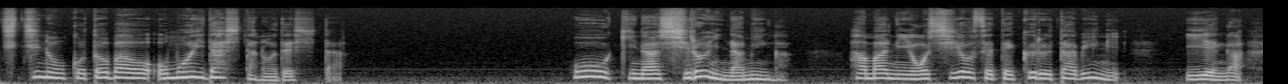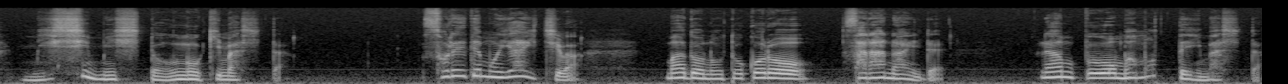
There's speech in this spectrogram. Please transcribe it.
父の言葉を思い出したのでした。大きな白い波が浜に押し寄せてくるたびに家がみしみしと動きました。それでも弥一は窓のところを去らないでランプを守っていました。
